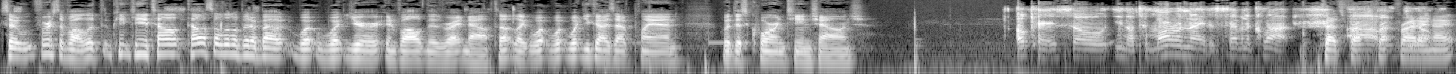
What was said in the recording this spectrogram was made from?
So first of all, can, can you tell tell us a little bit about what, what you're involved in right now? Tell, like what, what what you guys have planned with this quarantine challenge. Okay, so you know tomorrow night at seven o'clock. So that's fr- fr- um, Friday you know, night.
